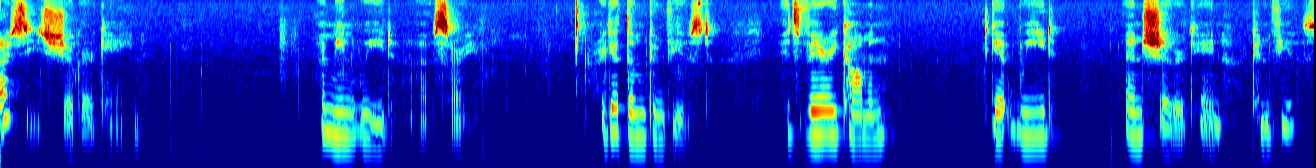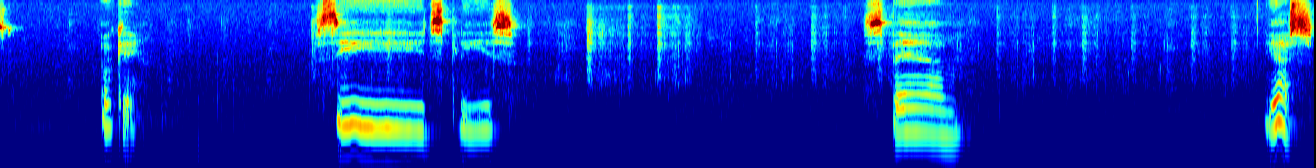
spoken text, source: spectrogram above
I see sugar cane? I mean weed. Uh, sorry. I get them confused. It's very common to get weed and sugar cane confused. Okay. Seeds, please. Spam. Yes.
